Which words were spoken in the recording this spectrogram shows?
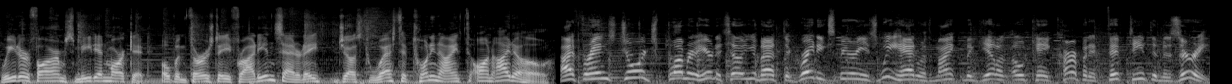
Wheeler Farms Meat and Market, open Thursday, Friday, and Saturday, just west of 29th on Idaho. Hi, friends. George Plummer here to tell you about the great experience we had with Mike McGill at OK Carpet at 15th in Missouri.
